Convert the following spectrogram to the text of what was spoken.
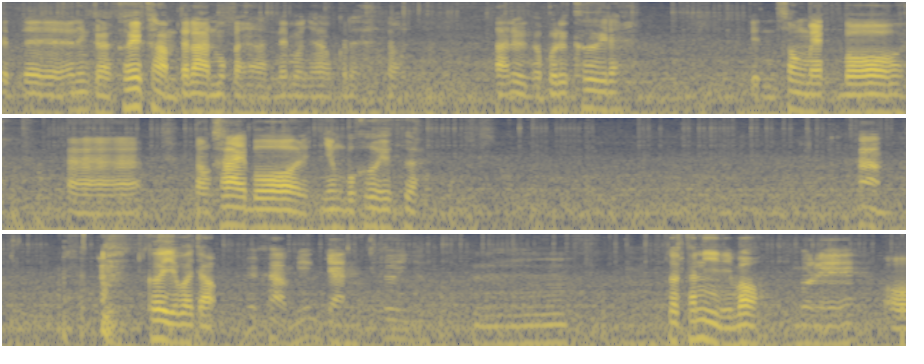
ก็แต่อันนี้ก็เคยขามแต่ลานมุกละหารได้บ่ยาวก็ได้เนาะร้านอื่นก็บ่ได้เคยได้เป็นซ่องแม็กบออ่าหนองคายบอยังบ่เคยเพื่อข้ามเคยอยู่บ่เจ้าไปข้ามเวียงจันทร์เคยอยู่อืมรถคันนี้นี่บ่บ่เลยโอ้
